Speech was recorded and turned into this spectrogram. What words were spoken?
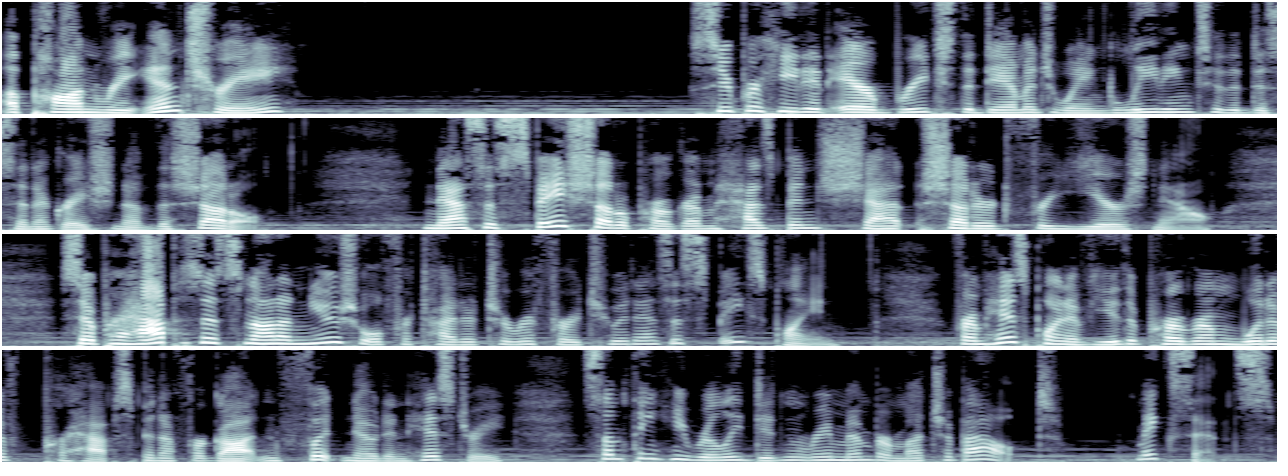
Upon re entry, superheated air breached the damaged wing, leading to the disintegration of the shuttle. NASA's Space Shuttle program has been shuttered for years now, so perhaps it's not unusual for Titor to refer to it as a space plane. From his point of view, the program would have perhaps been a forgotten footnote in history, something he really didn't remember much about. Makes sense.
